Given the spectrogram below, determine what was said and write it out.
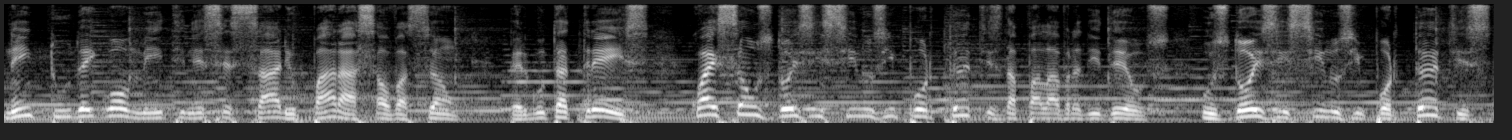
nem tudo é igualmente necessário para a salvação. Pergunta 3. Quais são os dois ensinos importantes da palavra de Deus? Os dois ensinos importantes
